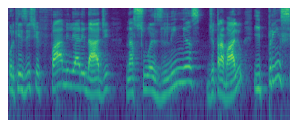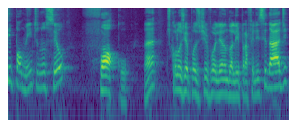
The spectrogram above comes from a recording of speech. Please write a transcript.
Porque existe familiaridade nas suas linhas de trabalho e principalmente no seu foco. Né? Psicologia positiva olhando ali para a felicidade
